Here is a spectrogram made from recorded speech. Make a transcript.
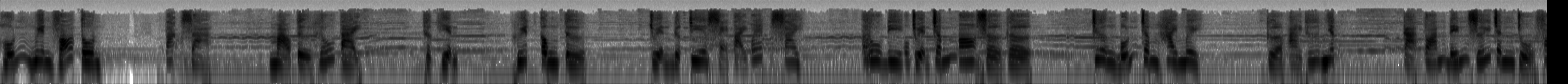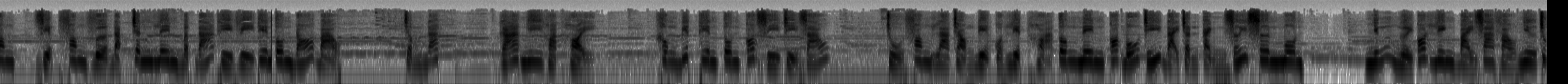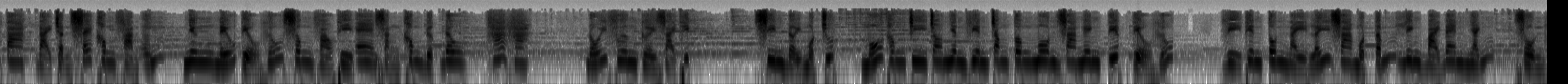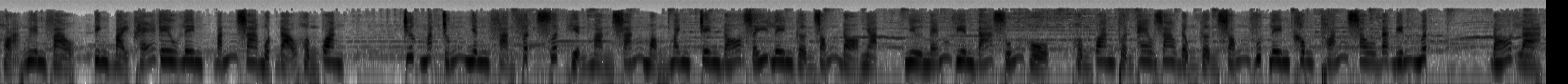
Hốn nguyên võ tôn. Tác giả. Mạo tử hữu tài. Thực hiện. Huyết công từ. Chuyện được chia sẻ tại website. odchuyện.org Chương 420 Cửa ai thứ nhất Cả toán đến dưới chân chủ phong, Diệp Phong vừa đặt chân lên bậc đá thì vị thiên tôn đó bảo Chậm đáp Gã nghi hoặc hỏi Không biết thiên tôn có gì chỉ giáo Chủ phong là trọng địa của liệt hỏa tôn nên có bố trí đại trận cảnh giới sơn môn. Những người có linh bài ra vào như chúng ta, đại trận sẽ không phản ứng. Nhưng nếu tiểu hữu xông vào thì e rằng không được đâu. Ha ha. Đối phương cười giải thích. Xin đợi một chút, Mố thông chi cho nhân viên trong tôn môn ra nghênh tiếp tiểu hữu. Vị thiên tôn này lấy ra một tấm linh bài đen nhánh, Dồn hỏa nguyên vào tinh bài khẽ kêu lên, bắn ra một đạo hồng quang. Trước mắt chúng nhân phảng phất xuất hiện màn sáng mỏng manh, trên đó giấy lên gợn sóng đỏ nhạt, Như ném viên đá xuống hồ. Hồng quang thuận theo dao động gợn sóng vút lên không thoáng sau đã biến mất. Đó là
